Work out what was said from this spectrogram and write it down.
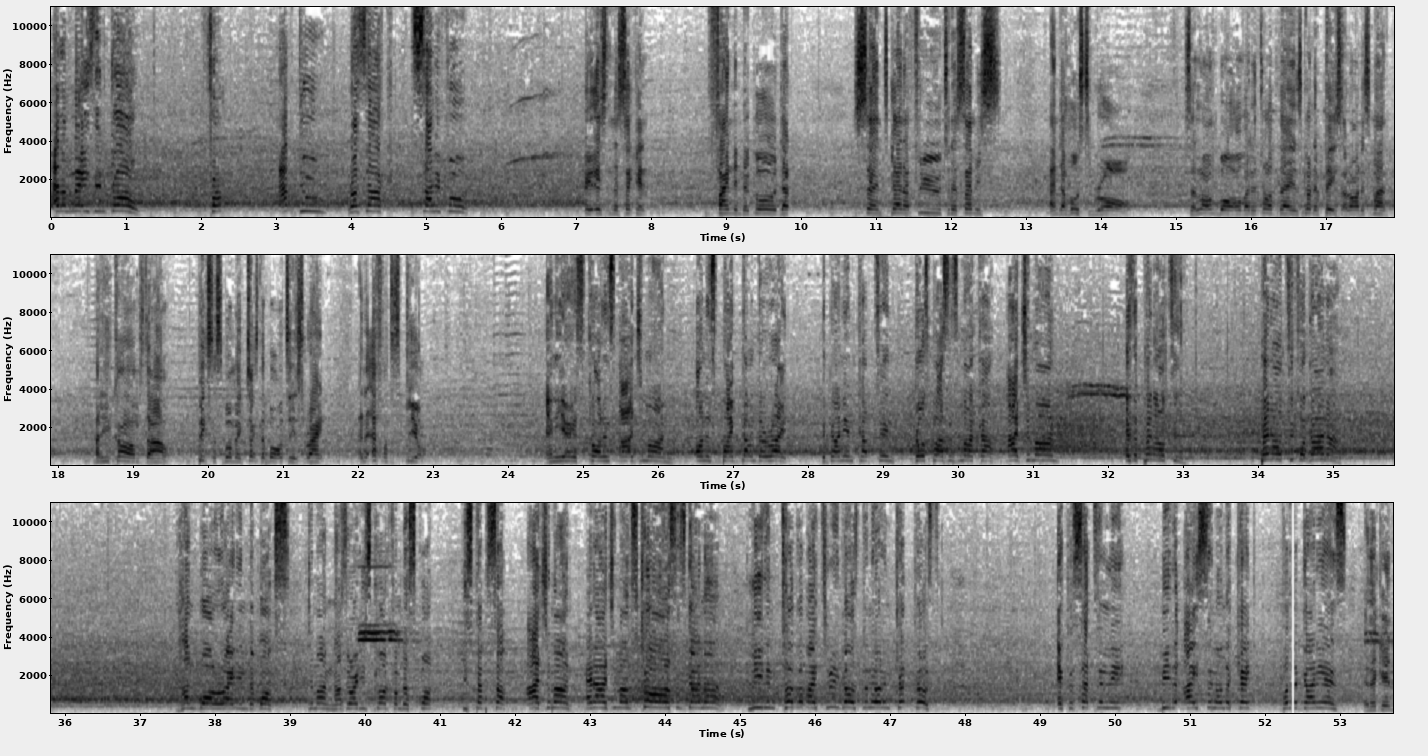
An amazing goal from Abdul Razak Salifu. It is in the second, finding the goal that sends Ghana through to the semis. And the host raw. It's a long ball over the top there. He's got the pace around this man. But he calms down, picks his moment, checks the ball to his right, and the effort is pure. And here is Collins Ajiman on his bike down the right. The Ghanaian captain goes past his marker. Ajiman is a penalty. Penalty for Ghana. Handball right in the box. Ajiman has already scored from the spot. He steps up. Ajiman and Ajiman scores as Ghana leading Togo by three goals to nil in Cape Coast. It could certainly be the icing on the cake for the Ghanaians. And again,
